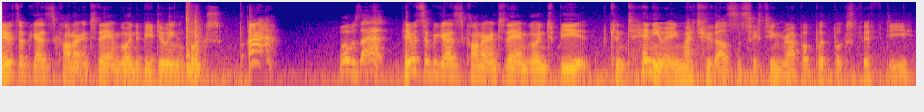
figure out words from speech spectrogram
Hey, what's up you guys, it's Connor, and today I'm going to be doing books... Ah! What was that? Hey, what's up you guys, it's Connor, and today I'm going to be continuing my 2016 wrap-up with books 50...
